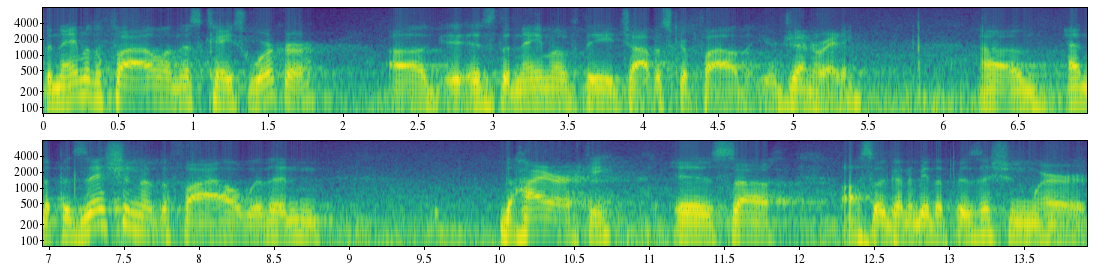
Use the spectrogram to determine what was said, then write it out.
the name of the file, in this case worker, uh, is the name of the JavaScript file that you're generating. Um, and the position of the file within the hierarchy is uh, also going to be the position where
